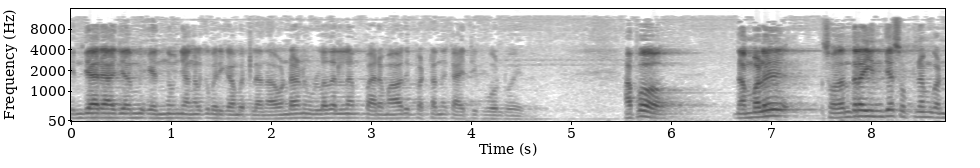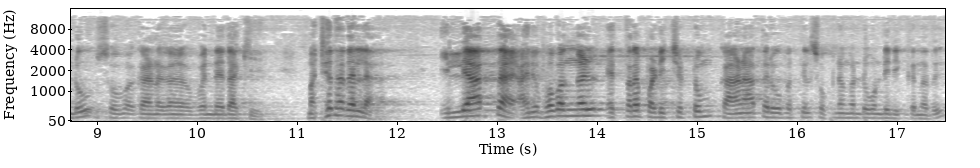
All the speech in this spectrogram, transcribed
ഇന്ത്യ രാജ്യം എന്നും ഞങ്ങൾക്ക് ഭരിക്കാൻ പറ്റില്ല. അതുകൊണ്ടാണ് ഉള്ളതെല്ലാം പരമാവധി പെട്ടെന്ന് കയറ്റി കൊണ്ടുപോയത്. അപ്പോ നമ്മൾ സ്വതന്ത്ര ഇന്ത്യ സ്വപ്നം കണ്ടു പിന്നെ ഇതാക്കി. മറ്റേത് അതല്ല. ഇല്ലാത്ത അനുഭവങ്ങൾ എത്ര പഠിച്ചിട്ടും കാണാത്ത രൂപത്തിൽ സ്വപ്നം കണ്ടുകൊണ്ടിരിക്കുന്നത്.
